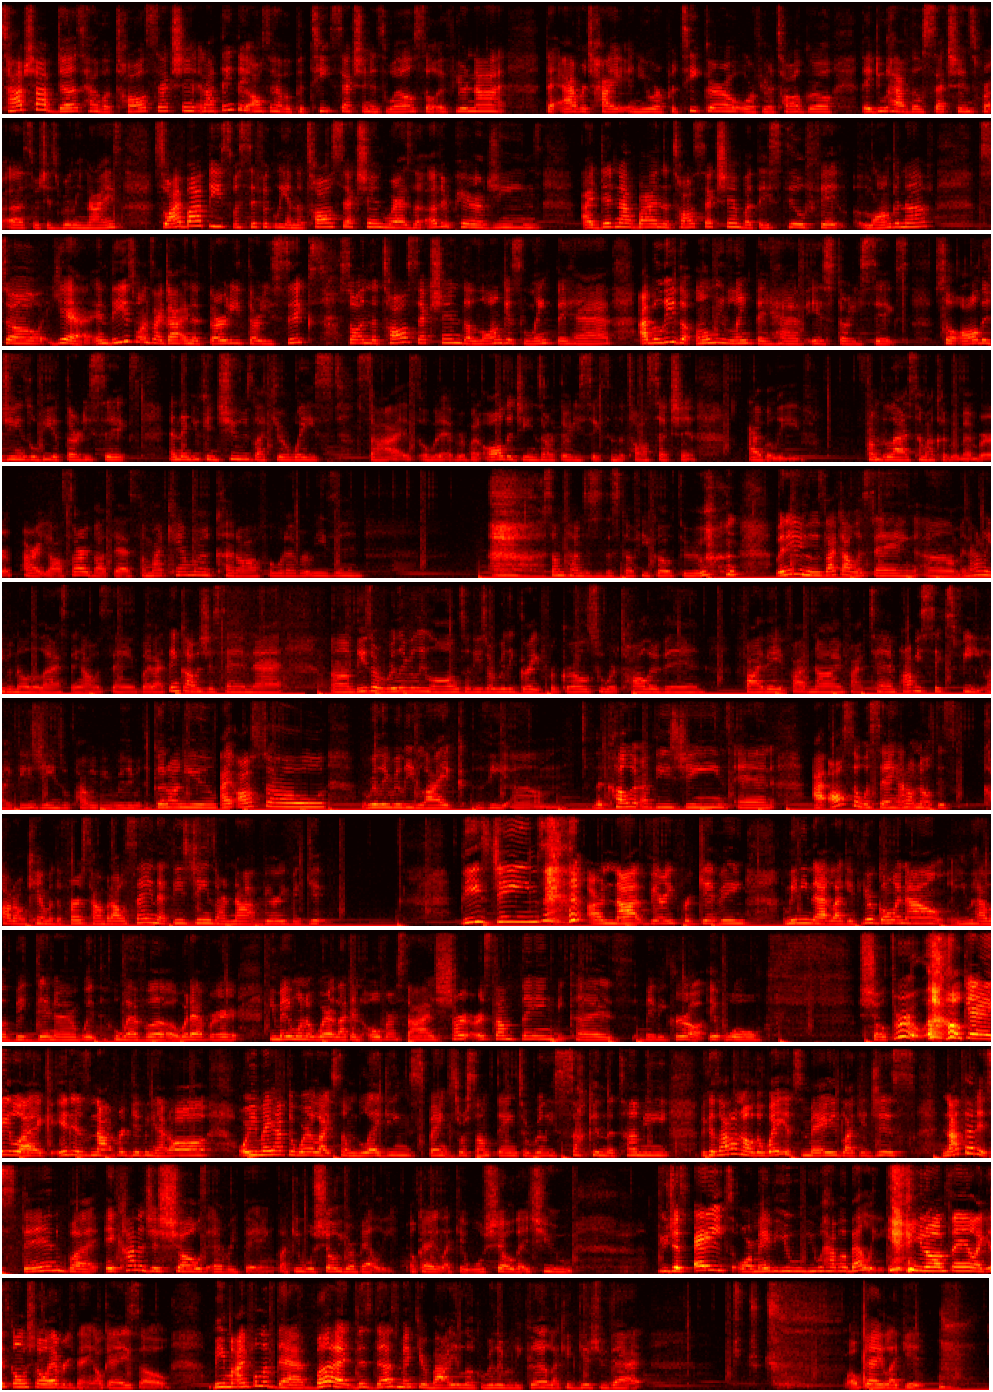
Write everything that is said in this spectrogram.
Topshop does have a tall section. And I think they also have a petite section as well. So if you're not the average height and you're a petite girl or if you're a tall girl they do have those sections for us which is really nice so I bought these specifically in the tall section whereas the other pair of jeans I did not buy in the tall section, but they still fit long enough. So yeah, and these ones I got in a 30, 36. So in the tall section, the longest length they have, I believe the only length they have is 36. So all the jeans will be a 36 and then you can choose like your waist size or whatever. But all the jeans are 36 in the tall section, I believe from the last time I could remember. All right, y'all, sorry about that. So my camera cut off for whatever reason. sometimes this is the stuff you go through. But anywho's like i was saying um and i don't even know the last thing i was saying but i think i was just saying that um these are really really long so these are really great for girls who are taller than 5'8 5'9 5'10 probably six feet. Like these jeans will probably be really really good on you. I also really really like the um the color of these jeans and i also was saying i don't know if this caught on camera the first time but i was saying that these jeans are not very these jeans are not very forgiving meaning that like if you're going out you have a big dinner with whoever or whatever you may want to wear like an oversized shirt or something because baby girl it will show through okay? Like it is not forgiving at all. Or you may have to wear like some leggings Spanx or something to really suck in the tummy. Because i don't know the way it's made like it just not that it's thin but it kind of just shows everything. Like it will show your belly okay? Like it will show that you you just ate or maybe you you have a belly. You know what i'm saying? Like it's gonna show everything okay? So be mindful of that. But this does make your body look really really good. Like it gives you that okay? Like it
